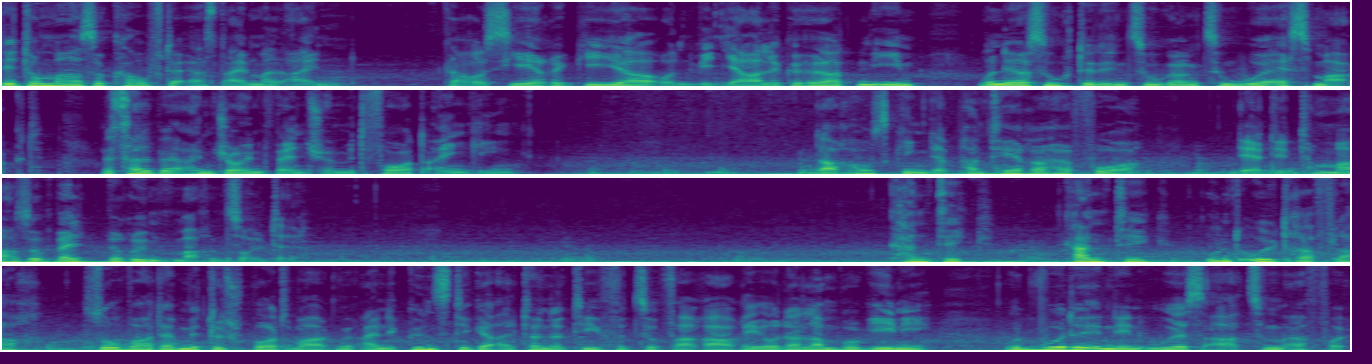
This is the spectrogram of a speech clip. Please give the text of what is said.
De Tomaso kaufte erst einmal ein. Karossiere, Gia und Vignale gehörten ihm und er suchte den Zugang zum US-Markt, weshalb er ein Joint Venture mit Ford einging. Daraus ging der Pantera hervor, der De Tomaso weltberühmt machen sollte. Kantig, kantig und ultraflach, so war der Mittelsportwagen eine günstige Alternative zu Ferrari oder Lamborghini und wurde in den USA zum Erfolg.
